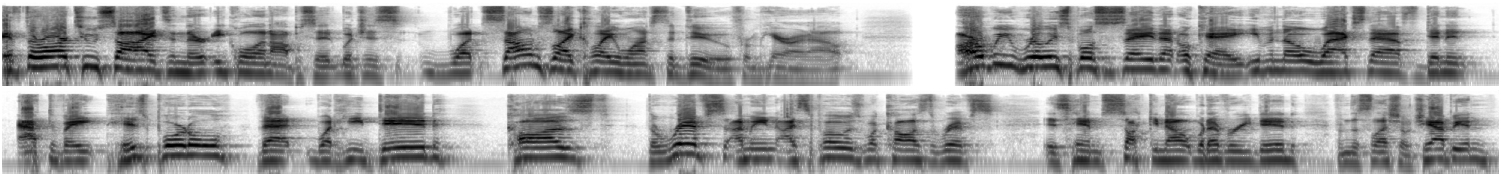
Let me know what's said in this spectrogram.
if there are two sides and they're equal and opposite, which is what sounds like Klei wants to do from here on out, are we really supposed to say that, okay, even though Wagstaff didn't activate his portal, that what he did caused the rifts? I mean, I suppose what caused the rifts is him sucking out whatever he did from the Celestial Champion.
